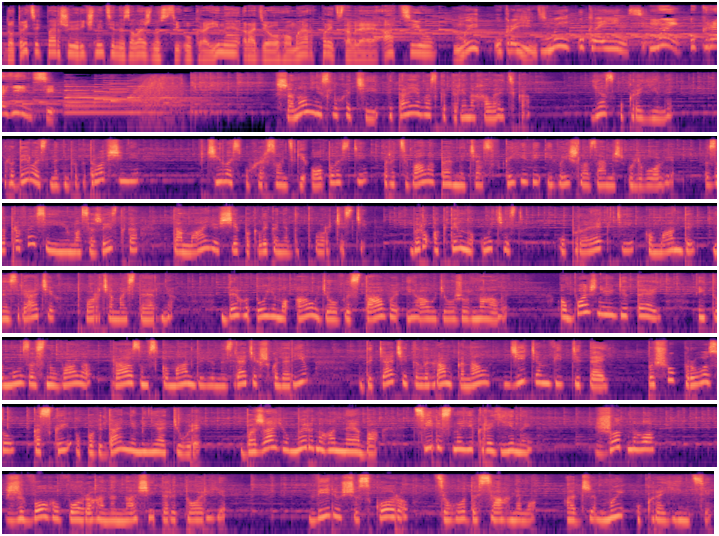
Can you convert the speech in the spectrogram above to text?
До 31-ї річниці незалежності України Радіо Гомер представляє акцію Ми українці. Ми українці. Ми українці. Шановні слухачі, вітає вас Катерина Халецька. Я з України. Родилась на Дніпропетровщині, вчилась у Херсонській області, працювала певний час в Києві і вийшла заміж у Львові. За професією масажистка та маю ще покликання до творчості. Беру активну участь у проєкті команди незрячих творча майстерня де готуємо аудіовистави і аудіожурнали. Обожнюю дітей і тому заснувала разом з командою незрячих школярів дитячий телеграм-канал Дітям від дітей. Пишу прозу, казки, оповідання, мініатюри. Бажаю мирного неба, цілісної країни, жодного живого ворога на нашій території. Вірю, що скоро цього досягнемо, адже ми українці.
